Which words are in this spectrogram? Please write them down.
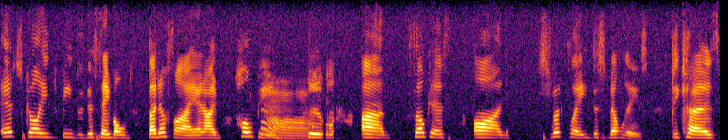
it's going to be the disabled butterfly, and I'm hoping Aw. to um, focus on strictly disabilities because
